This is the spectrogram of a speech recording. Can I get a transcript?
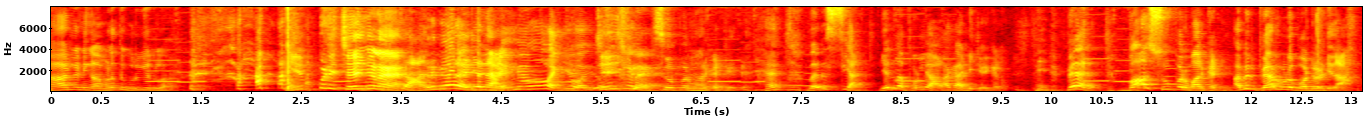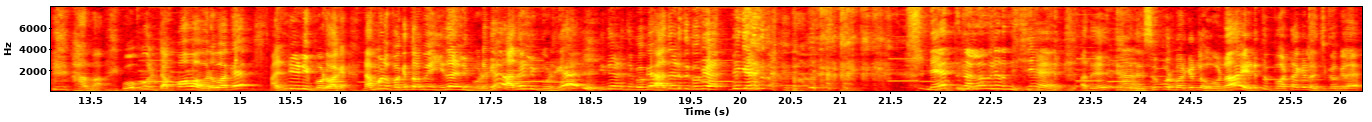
கார்டுல நீங்க அவ்வளவுக்கு உருகிடலாம். எப்படி செய்யுங்கண்ணே அருமையான ஐடியா செய்யுங்களே. சூப்பர் மார்க்கெட் வரிசையா எல்லா பொருளையும் அழகா அடிக்க வைக்கணும். பேர் வா சூப்பர் மார்க்கெட் அப்படின்னு பேர் கூட போட்ட வேண்டியதா? ஆமா ஒவ்வொரு டப்பாவா வருவாங்க அள்ளி அள்ளி போடுவாங்க. நம்மளும் பக்கத்துல போய் இதை அள்ளி போடுங்க அதை அள்ளி போடுங்க இதை எடுத்துக்கோங்க அதை எடுத்துக்கோங்க. நீங்க எடுத்துக்கோ நேத்து நல்லா தானே இருந்தீங்க அது அந்த சூப்பர் மார்க்கெட்ல ஒவ்வொன்றா எடுத்து போட்டாங்கன்னு வச்சுக்கோங்களேன்.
